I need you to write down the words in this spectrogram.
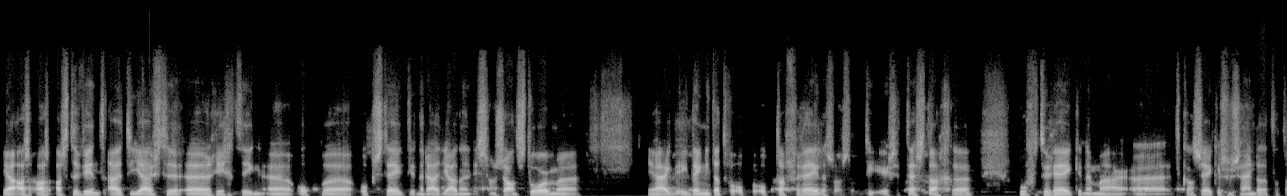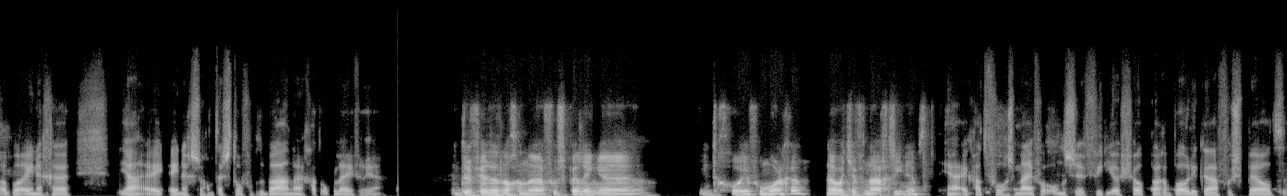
ja, als, als, als de wind uit de juiste uh, richting uh, op, opsteekt, inderdaad, ja, dan is zo'n zandstorm. ja, ik, ik, denk niet dat we op, op tafereelen zoals op die eerste testdag hoeven te rekenen. Maar het kan zeker zo zijn dat dat ook wel enige, ja, e-, enige zand en stof op de baan gaat opleveren. Ja. Durf je er nog een voorspelling in te gooien voor morgen? Nou, wat je vandaag gezien hebt? Ja, ik had volgens mij voor onze videoshow Parabolica voorspeld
